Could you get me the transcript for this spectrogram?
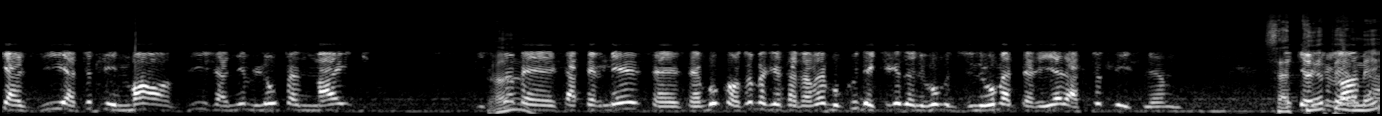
quasi À tous les mardis, j'anime l'open mic. Puis Ah. ça, ben, ça permet, c'est un beau contrat parce que ça permet beaucoup d'écrire de nouveau, du nouveau matériel à toutes les semaines. Ça te permet?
